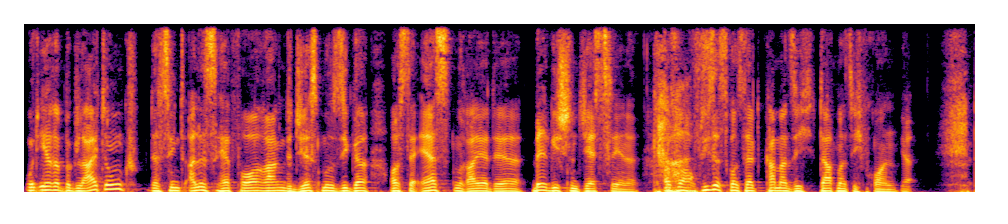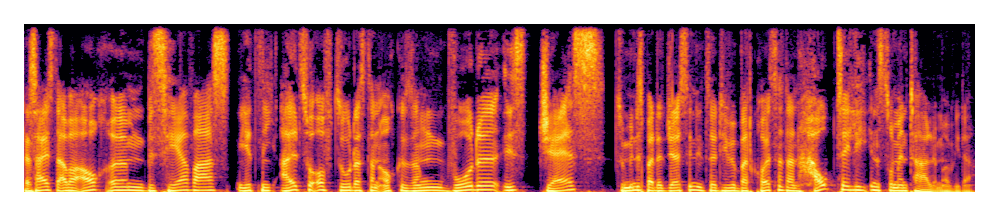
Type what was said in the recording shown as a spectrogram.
Und ihre Begleitung, das sind alles hervorragende Jazzmusiker aus der ersten Reihe der belgischen Jazzszene. Krass. Also auf dieses Konzert kann man sich, darf man sich freuen. Ja. Das heißt aber auch, ähm, bisher war es jetzt nicht allzu oft so, dass dann auch gesungen wurde, ist Jazz, zumindest bei der Jazzinitiative Bad Kreuznach, dann hauptsächlich instrumental immer wieder.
